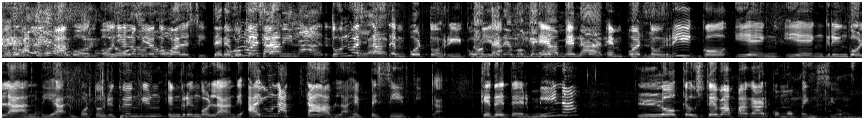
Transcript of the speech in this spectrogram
pero hazme el favor, oye No, lo no, que yo te voy a decir. Tenemos Tú no que estás- caminar. Tú no estás Claro. en Puerto Rico. No, mira, tenemos que en- caminar. En, Puerto Rico y en, y en Gringolandia, en Puerto Rico y en, en Gringolandia, hay unas tablas específicas que determina lo que usted va a pagar como pensión.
